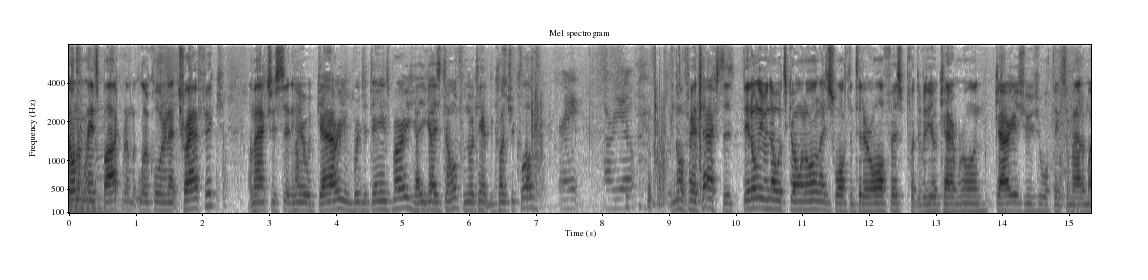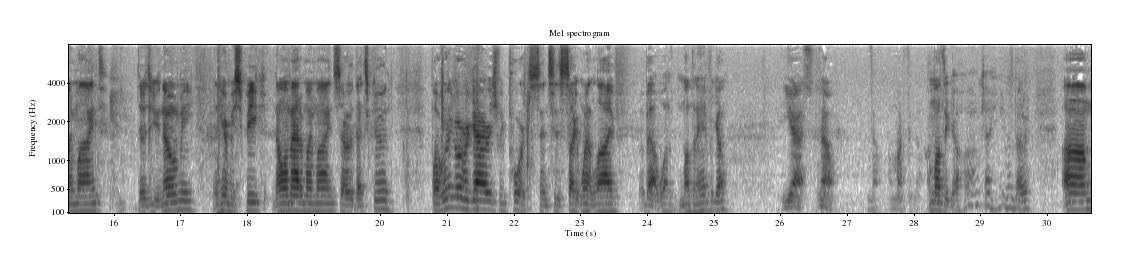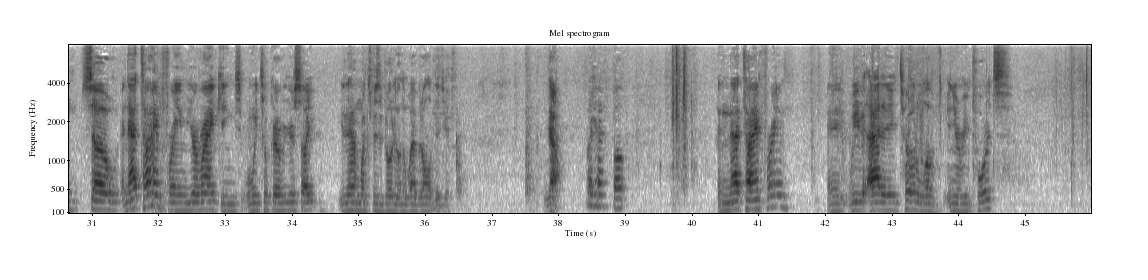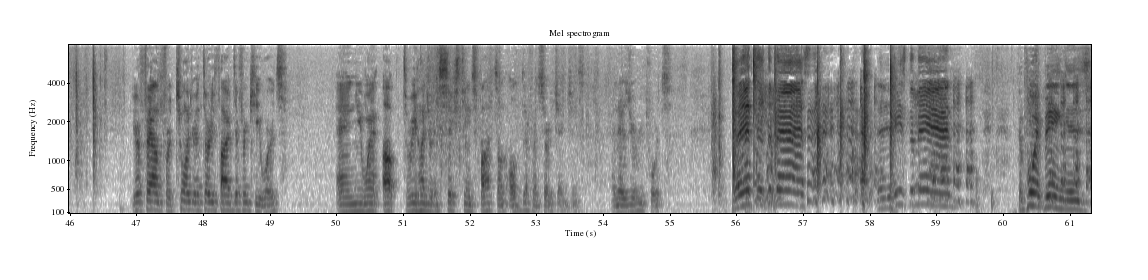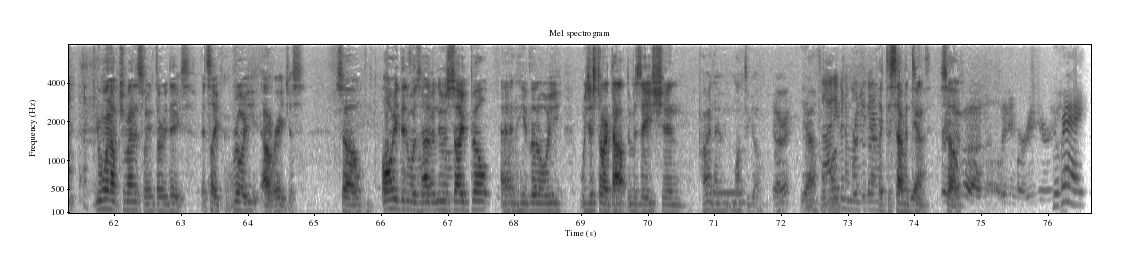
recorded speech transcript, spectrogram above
doing? I'm Lance Bachmann. I'm with Local Internet Traffic. I'm actually sitting here with Gary and Bridget Dansbury. How you guys doing from Northampton Country Club? Great. How are you? I'm fantastic. They don't even know what's going on. I just walked into their office, put the video camera on. Gary, as usual, thinks I'm out of my mind. Those of you who know me and hear me speak know I'm out of my mind, so that's good. But we're going to go over Gary's reports since his site went live about, what, a month and a half ago? Yes, no, no, a month ago. A month ago. Oh, okay, even better. Um, so, in that time frame, your rankings, when we took over your site, you didn't have much visibility on the web at all, did you? No, Okay, well, in that time frame, eh, we've added a total of, in your reports, you're found for 235 different keywords, and you went up 316 spots on all different search engines. And there's your reports. Lance is the best. He's the man. The point being is, you went up tremendously in 30 days. It's like really outrageous. So all he did was have a new site built, and he literally we just started the optimization probably not even a month ago, Yeah. Not even a month ago. like the 17th. Yeah. So uh, Lady Marie here. Hooray.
